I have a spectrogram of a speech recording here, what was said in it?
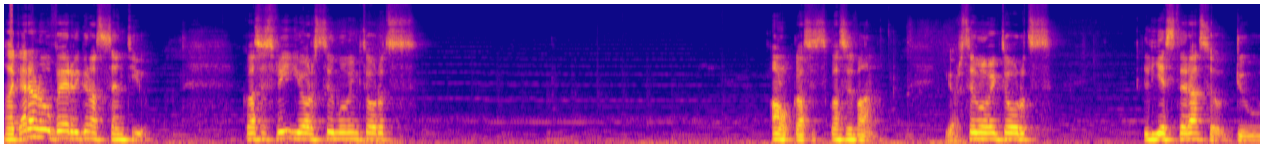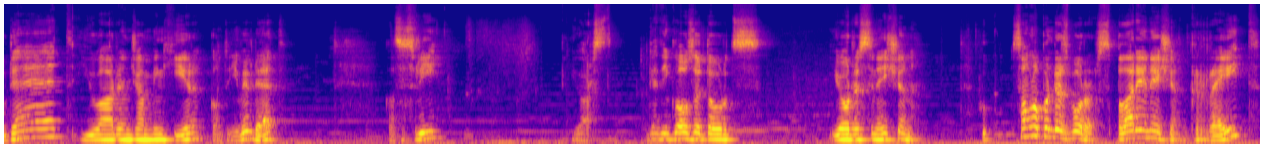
Like I don't know where we're gonna send you. Classes three, you are still moving towards. Oh no, classes classes one. You are still moving towards Liestera, so do that. You are then jumping here. Continue with that. Classes three. You are getting closer towards your destination. Someone opened their borders. Palladian Nation. Great.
